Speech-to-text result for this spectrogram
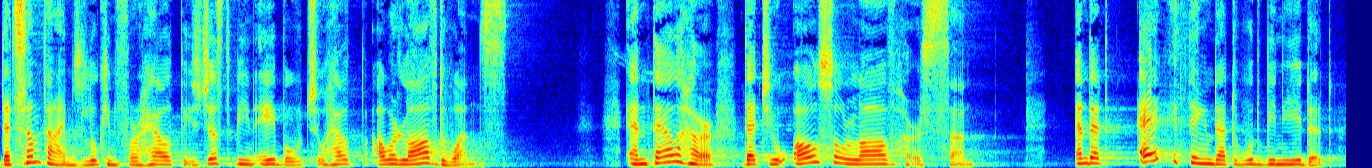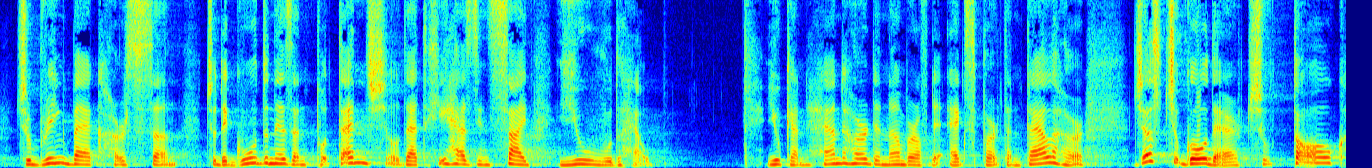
That sometimes looking for help is just being able to help our loved ones and tell her that you also love her son and that anything that would be needed to bring back her son to the goodness and potential that he has inside, you would help. You can hand her the number of the expert and tell her just to go there to talk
